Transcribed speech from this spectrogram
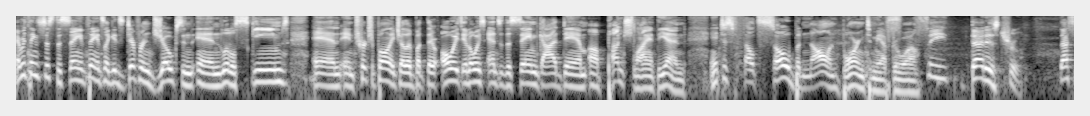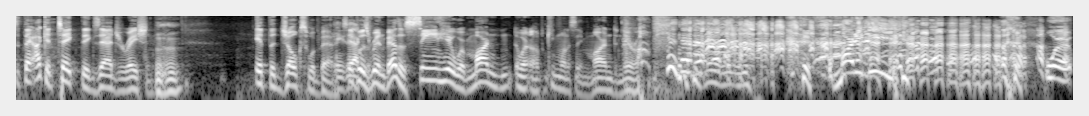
Everything's just the same thing. It's like it's different jokes and, and little schemes and and tricks upon each other, but they're always it always ends with the same goddamn uh, punchline at the end. It just felt so banal and boring to me after a while. See, that is true. That's the thing. I could take the exaggeration if the jokes were better. If it was written better. There's a scene here where Martin, where, I keep wanting to say Martin De Niro, Marty D, where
